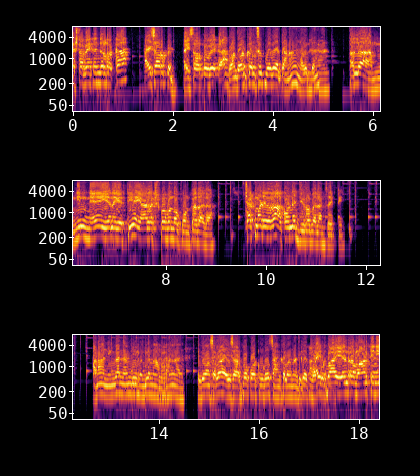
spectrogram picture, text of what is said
ಎಷ್ಟ ಬೇಕಂದ್ರ ರೊಕ್ಕ? ಐದ್ ಸಾವಿರ ರೂಪಾಯಿ. ಐದ್ ಸಾವಿರ ರೂಪಾಯಿ ಬೇಕಾ? ಒಂದ್ ದೊಡ್ಡ ಕೆಲ್ಸಕ್ಕೆ ಬೇಕಾಯ್ತಾನ ಅದಕ್ಕೆ? ಅಲ್ಲ ನಿನ್ನೆ ಏನಾಗೈತಿ? ಎರಡ್ ಲಕ್ಷ ರೂಪಾಯಿ ಬಂದವ್ ಫೋನ್ ಪೇದಾಗ ಚೆಕ್ ಮಾಡಿದ್ರ ಅಕೌಂಟ್ ಜೀರೋ ಬ್ಯಾಲೆನ್ಸ್ ಐತಿ. ಅಣ್ಣ ನಿಂಗ ನಂಬಿ ಬಂದಿ ನಾನು. ಇದು ಒಂದ್ಸಲ ಐದ್ ಸಾವಿರ ರೂಪಾಯಿ ಕೊಟ್ಬಿಡು ಸಾಯಂಕಾಲ ಅದಕ್ಕೆ ಆಯ್ತ್ ಬಾ ಏನ್ರ ಮಾಡ್ತೀನಿ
